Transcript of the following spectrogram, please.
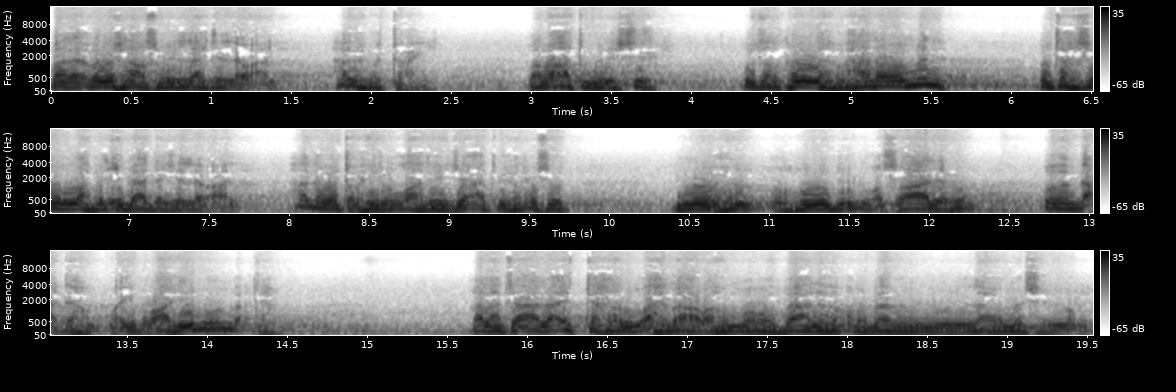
والإخلاص لله جل وعلا. هذا هو التوحيد. براءة من الشرك. وترك له وحذر منه وتخصيص الله بالعبادة جل وعلا. هذا هو توحيد الله الذي جاءت به الرسل. نوح وهود وصالح ومن بعدهم وإبراهيم ومن بعدهم. قال تعالى اتخذوا أحبارهم ورهبانهم أربابا من دون الله ومسح المريم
